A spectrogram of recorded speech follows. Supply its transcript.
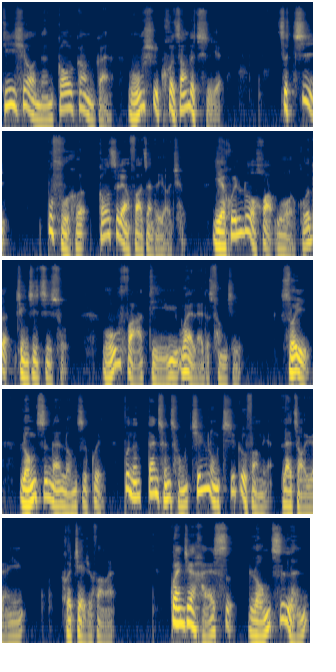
低效能、高杠杆、无序扩张的企业，这既不符合高质量发展的要求，也会弱化我国的经济基础，无法抵御外来的冲击。所以，融资难、融资贵，不能单纯从金融机构方面来找原因和解决方案，关键还是融资人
